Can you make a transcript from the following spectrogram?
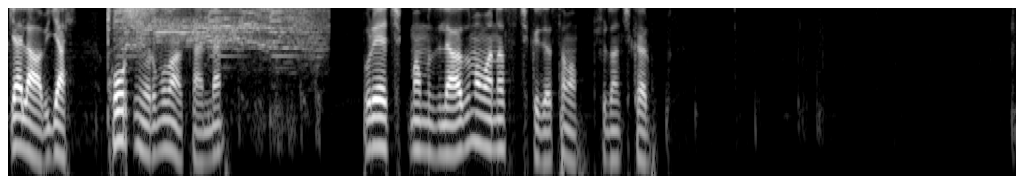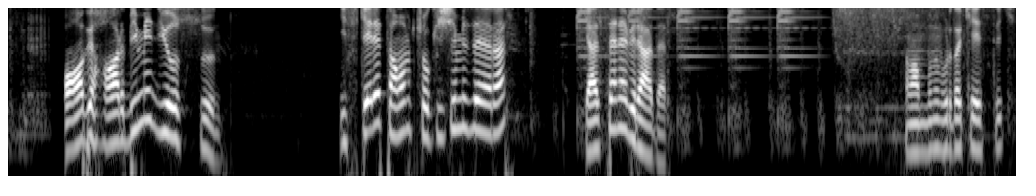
Gel abi gel. Korkmuyorum ulan senden. Buraya çıkmamız lazım ama nasıl çıkacağız? Tamam şuradan çıkarım. Abi harbi mi diyorsun? İskele tamam çok işimize yarar. Gelsene birader. Tamam bunu burada kestik.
